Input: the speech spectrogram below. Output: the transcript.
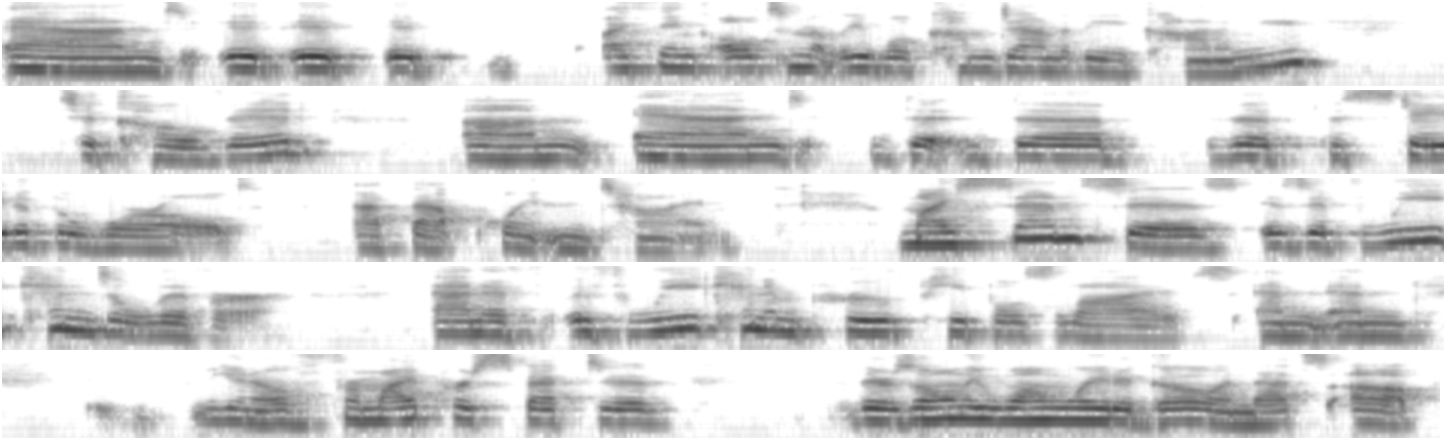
And it, it, it I think ultimately will come down to the economy, to COVID, um, and the, the, the, the state of the world at that point in time. My sense is, is if we can deliver and if, if we can improve people's lives and, and, you know, from my perspective, there's only one way to go, and that's up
